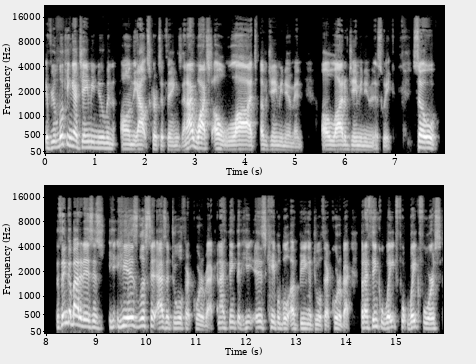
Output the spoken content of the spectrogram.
if you're looking at Jamie Newman on the outskirts of things, and I watched a lot of Jamie Newman, a lot of Jamie Newman this week. So the thing about it is, is he is listed as a dual threat quarterback, and I think that he is capable of being a dual threat quarterback. But I think Wake Wake Forest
